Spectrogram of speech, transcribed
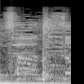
your time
